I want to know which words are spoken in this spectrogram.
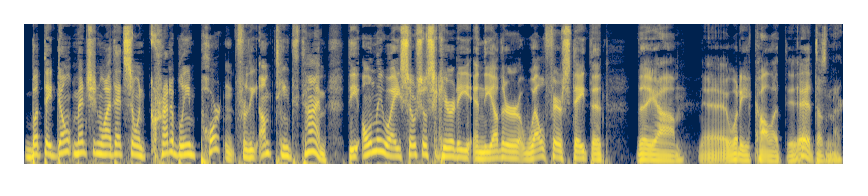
but they don't mention why that's so incredibly important for the umpteenth time. The only way Social Security and the other welfare state, the the um, uh, what do you call it? It doesn't matter.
